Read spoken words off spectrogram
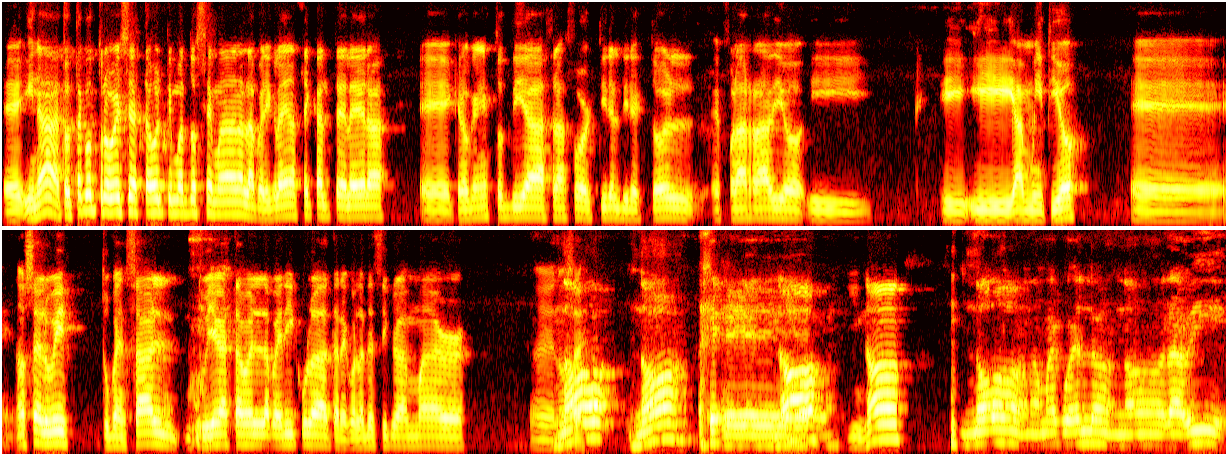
Eh, y nada, toda esta controversia de estas últimas dos semanas, la película ya está en cartelera. eh, creo que en estos días Transform el director, eh, fue a la radio y, y, y admitió, eh, no sé Luis, tu pensar, tú llegaste a ver la película, te recuerdas de Secret Admirer, no, No, no, eh, sé. No, y no. No, no me acuerdo, no la vi.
